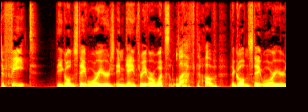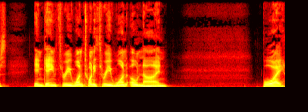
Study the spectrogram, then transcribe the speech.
defeat the Golden State Warriors in Game Three, or what's left of the Golden State Warriors in Game Three, one twenty three, one oh nine. Boy,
